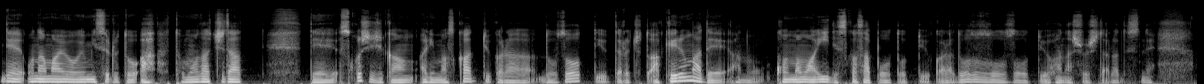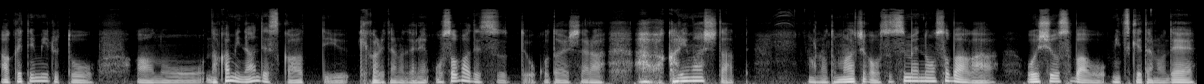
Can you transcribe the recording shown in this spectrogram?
で、お名前をお読みすると、あ、友達だ。で、少し時間ありますか？って言うから、どうぞって言ったら、ちょっと開けるまで、あの、このままいいですか？サポートって言うから、どうぞどうぞっていう話をしたらですね、開けてみると、あの、中身何ですか？っていう聞かれたのでね、お蕎麦ですってお答えしたら、あ、わかりました。って。あの、友達がおすすめのお蕎麦が、美味しいお蕎麦を見つけたので、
